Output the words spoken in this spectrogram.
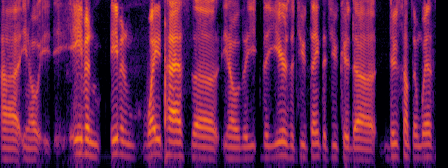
uh, you know, even even way past the you know the the years that you think that you could uh, do something with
